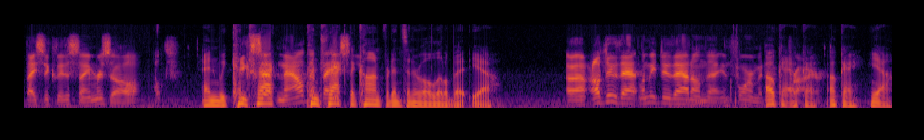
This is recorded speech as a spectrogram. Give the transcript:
basically the same result. And we contract contract the confidence interval a little bit. Yeah. Uh, I'll do that. Let me do that on the informative Okay. Okay. Okay. Yeah.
